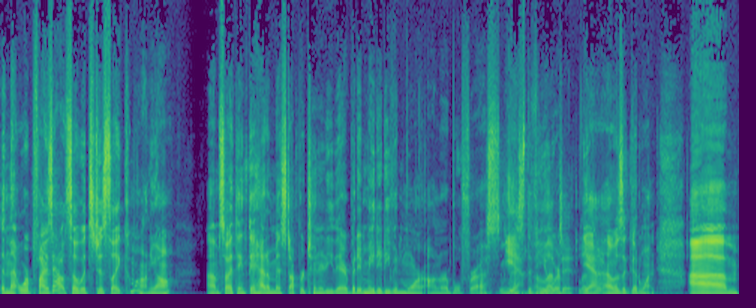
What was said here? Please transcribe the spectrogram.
and that orb flies out. So it's just like, come on, y'all. Um, so I think they had a missed opportunity there, but it made it even more honorable for us Yeah, as the I viewer. loved it, loved yeah, it. that was a good one. Um,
